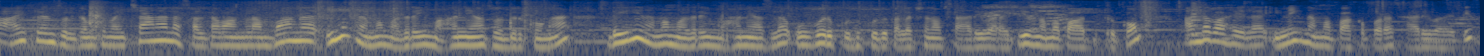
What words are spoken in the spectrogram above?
Hi friends welcome to my channel அசால்ட்டாக வாங்கலாம். வாங்க இன்றைக்கி நம்ம மதுரை மகன்யாஸ் வந்திருக்கோங்க. டெய்லி நம்ம மதுரை மகன்யாஸில் ஒவ்வொரு புது புது கலெக்ஷன் ஆஃப் சாரீ வெரைட்டிஸ் நம்ம பார்த்துட்ருக்கோம். அந்த வகையில் இன்றைக்கி நம்ம பார்க்க போகிற sari varieties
